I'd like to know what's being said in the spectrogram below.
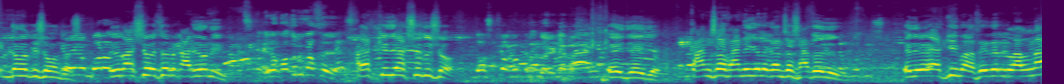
একদম একুশশো পঞ্চাশ। বাইশশো বেশি আমি নিন এক কেজি একশো দুশো। এই যে এই যে। কাঞ্চা ফানি গেলে হয়ে যাবে এই যে একই মাছ, এদের লাল না?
